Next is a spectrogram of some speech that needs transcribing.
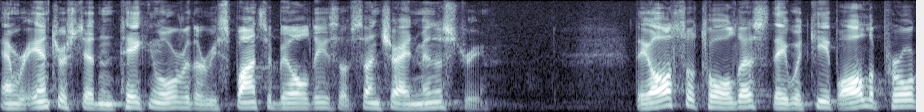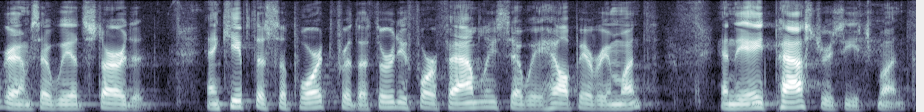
and were interested in taking over the responsibilities of SONShine Ministry. They also told us they would keep all the programs that we had started and keep the support for the 34 families that we help every month and the eight pastors each month.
